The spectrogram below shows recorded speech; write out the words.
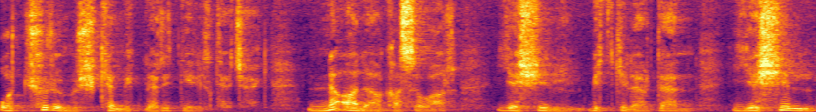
o çürümüş kemikleri diriltecek. Ne alakası var? Yeşil bitkilerden, yeşil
